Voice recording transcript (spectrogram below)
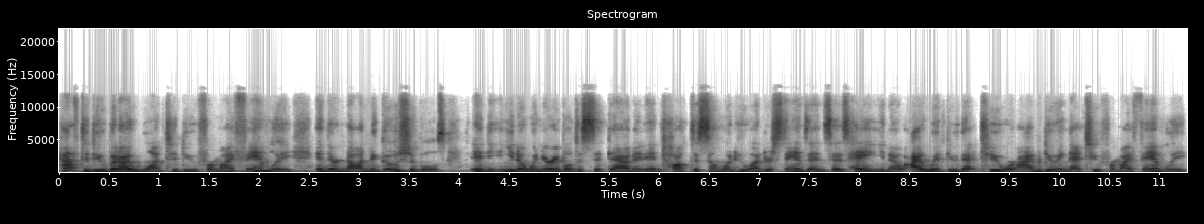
have to do, but I want to do for my family, and they're non-negotiables. And you know when you're able to sit down and, and talk to someone who understands it and says, hey, you know, I went through that too, or I'm doing that too for my family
